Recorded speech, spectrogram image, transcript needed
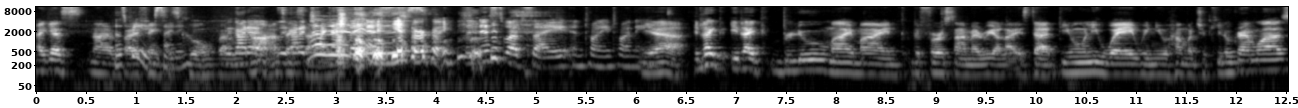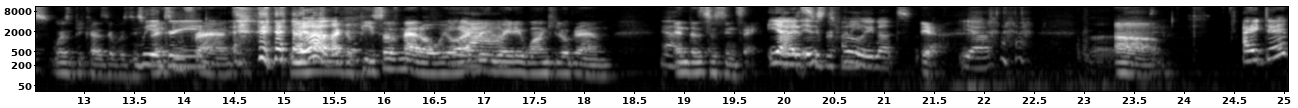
I guess not That's everybody pretty thinks it's cool. But We I'm gotta- like, oh, we gotta exciting. check out the NIST, yeah, right. the NIST website in 2020. Yeah, it like it like blew my mind the first time I realized that the only way we knew how much a kilogram was was because there was this We place in. France that Yeah. had like a piece of metal. We all Yeah. agreed weighed one kilogram, Yeah. and that's just insane. Yeah, It it is is super funny. totally nuts. Yeah. Yeah. Um, I did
